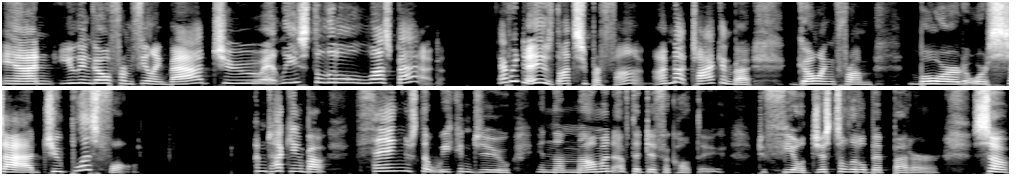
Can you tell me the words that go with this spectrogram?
And you can go from feeling bad to at least a little less bad. Every day is not super fun. I'm not talking about going from bored or sad to blissful. I'm talking about things that we can do in the moment of the difficulty to feel just a little bit better so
